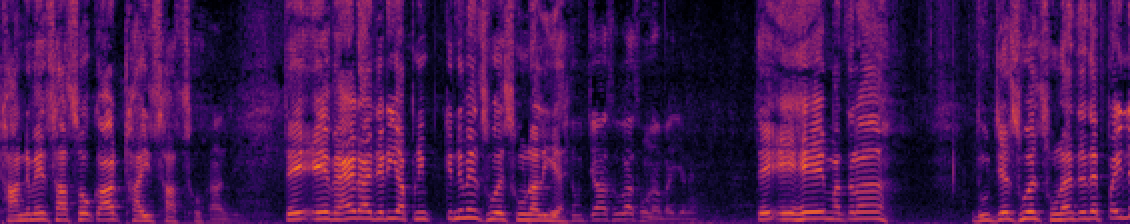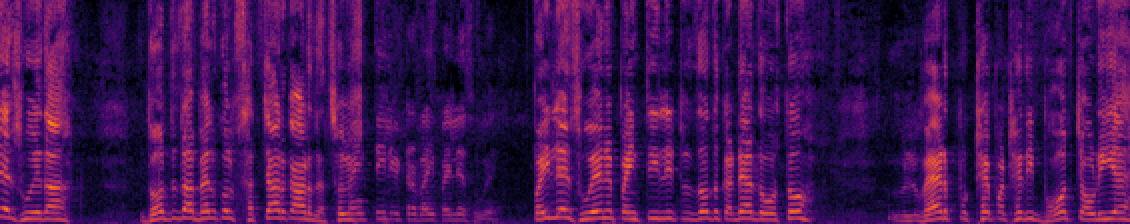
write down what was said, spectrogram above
98761 28700 ਹਾਂਜੀ। ਤੇ ਇਹ ਵੈੜ ਆ ਜਿਹੜੀ ਆਪਣੀ ਕਿੰਨਵੇਂ ਸੂਏ ਸੂਣ ਵਾਲੀ ਹੈ? ਦੂਜਾ ਸੂਆ ਸੋਨਾ ਬਾਈ ਇਹਨੇ। ਤੇ ਇਹ ਮਤਲਬ ਦੂਜੇ ਸੂਏ ਸੂਣਾ ਤੇ ਇਹਦੇ ਪਹਿਲੇ ਸੂਏ ਦਾ ਦੁੱਧ ਦਾ ਬਿਲਕੁਲ ਸੱਚਾ ਰਿਕਾਰਡ ਦੱਸੋ ਵੀ 35 ਲੀਟਰ ਬਾਈ ਪਹਿਲੇ ਸੂਏ। ਪਹਿਲੇ ਸੂਏ ਨੇ 35 ਲੀਟਰ ਦੁੱਧ ਕੱਢਿਆ ਦੋਸਤੋ। ਵੈੜ ਪੁੱਠੇ ਪੱਠੇ ਦੀ ਬਹੁਤ ਚੌੜੀ ਹੈ।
